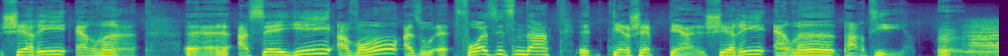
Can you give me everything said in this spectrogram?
chéri Erwin. Äh, asseyez avant, also äh, Vorsitzender, äh, der Chef der Chéri Erwin Partie. Hm.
